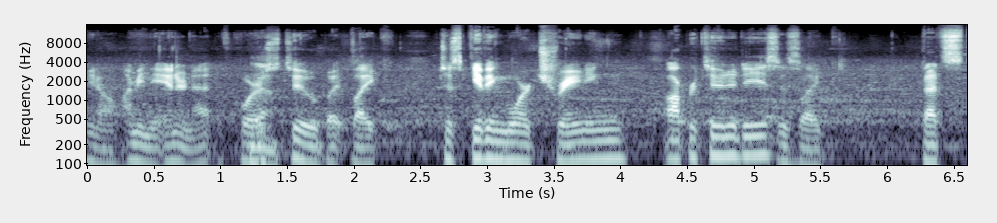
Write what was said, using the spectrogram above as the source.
You know, I mean, the internet, of course, too. But like, just giving more training opportunities is like, that's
